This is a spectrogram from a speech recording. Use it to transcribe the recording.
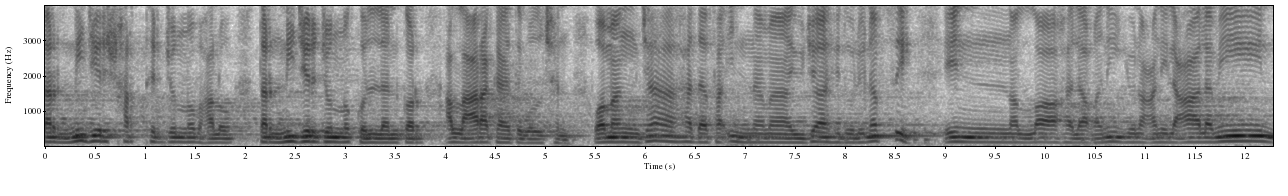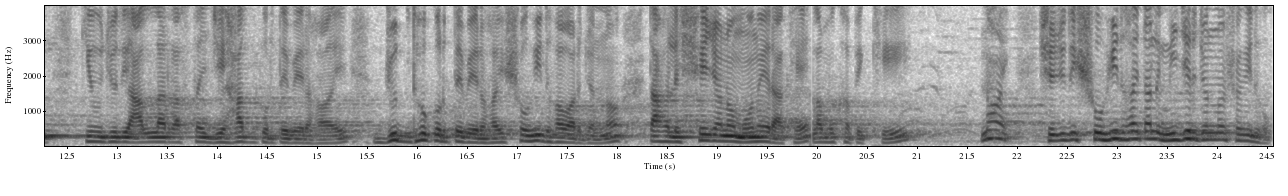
তার নিজের স্বার্থের জন্য ভালো, তার নিজের জন্য কল্যাণকর। আল্লাহ আরাকায়াতে বলছেন ওয়ামাং জাহাদা ফাইন্নামা ইউজাহিদু লিনাফসিহ। ইন্নাল্লাহা লাগানিয়ুন আনিল আলামিন। কেউ যদি আল্লাহর রাস্তায় জেহাদ করতে বের হয়, যুদ্ধ করতে বের হয়, শহীদ হওয়ার জন্য, তাহলে সে যেন মনে রাখে, আল্লাহ মুখাপেক্ষী নয়। সে যদি শহীদ হয়, তাহলে নিজের জন্য শহীদ হোক।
